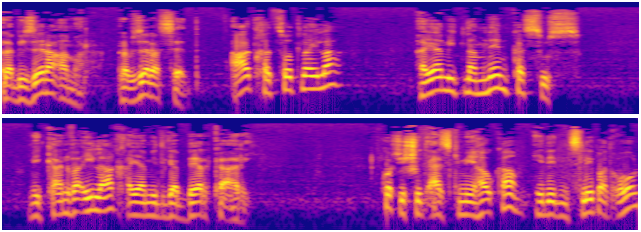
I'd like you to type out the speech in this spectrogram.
Rabbi Zera Amar, Rabbi Zera said, עד חצות לילה היה מתנמנם כסוס. מכאן ואילך היה מתגבר כארי. Of course, you should ask me how come he didn't sleep at all.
